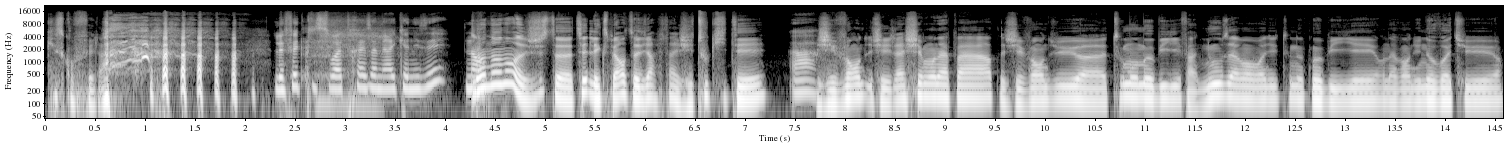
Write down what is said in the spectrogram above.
qu'est-ce qu'on fait là? Le fait qu'il soit très américanisé? Non, non, non, juste euh, tu sais, l'expérience de dire, putain, j'ai tout quitté, Ah, j'ai vendu, j'ai lâché mon appart, j'ai vendu euh, tout mon mobilier, enfin, nous avons vendu tout notre mobilier, on a vendu nos voitures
